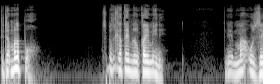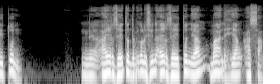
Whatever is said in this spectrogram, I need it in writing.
tidak melepuh. Seperti kata Ibnul Qayyim ini. Ini ma'u zaitun. Ini air zaitun, tapi kalau di sini air zaitun yang malih, yang asam,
